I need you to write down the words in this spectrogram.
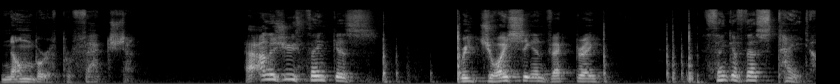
number of perfection. And as you think is rejoicing in victory, think of this title.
